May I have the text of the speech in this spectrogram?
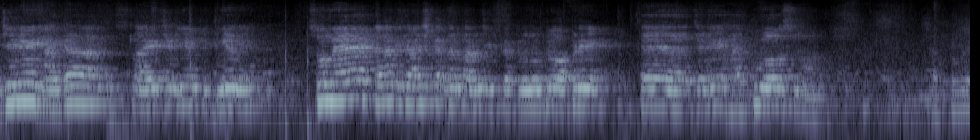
ਜਿਹਨੇ ਹੈਗਾ ਸਲਾਈਡ ਜਿਹੜੀਆਂ ਕੀਤੀਆਂ ਨੇ। ਸੋ ਮੈਂ ਪਹਿਲਾਂ ਗੁਜ਼ਾਰਿਸ਼ ਕਰਦਾ ਪਰਮਜੀਤ ਕੱਟੂ ਨੂੰ ਕਿ ਉਹ ਆਪਣੇ ਜਿਹੜੇ ਹਾਈਕੂ ਆ ਉਹ ਸੁਣਾਉਣ। ਵੀ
